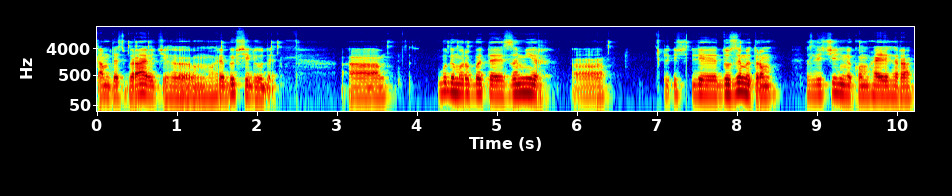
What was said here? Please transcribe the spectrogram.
там, де збирають е, гриби всі люди. Будемо робити замір дозиметром з лічильником Гейгера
